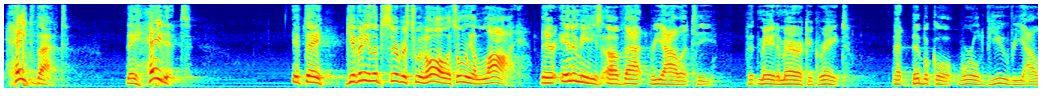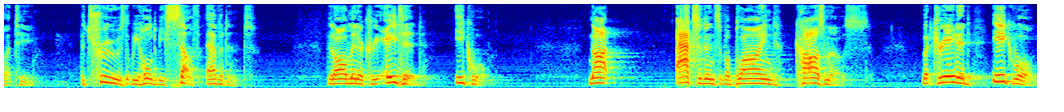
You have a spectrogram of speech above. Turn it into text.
hate that. They hate it. If they give any lip service to it all, it's only a lie. They're enemies of that reality that made America great, that biblical worldview reality, the truths that we hold to be self evident, that all men are created equal, not accidents of a blind cosmos, but created equal,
